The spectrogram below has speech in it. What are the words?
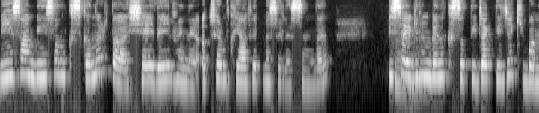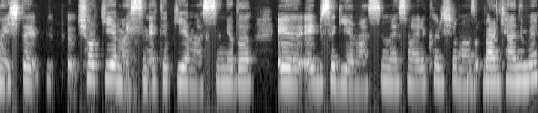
Bir insan bir insanı kıskanır da şey değil hani atıyorum kıyafet meselesinde. Bir sevgilim beni kısıtlayacak diyecek ki bana işte şort giyemezsin, etek giyemezsin ya da e, elbise giyemezsin vesaire karışamaz. Ben kendimi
